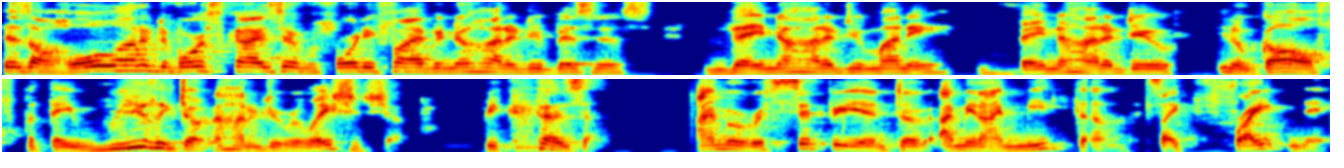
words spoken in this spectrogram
there's a whole lot of divorce guys over 45 who know how to do business. They know how to do money. They know how to do you know, golf, but they really don't know how to do relationship because I'm a recipient of, I mean, I meet them. It's like frightening.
